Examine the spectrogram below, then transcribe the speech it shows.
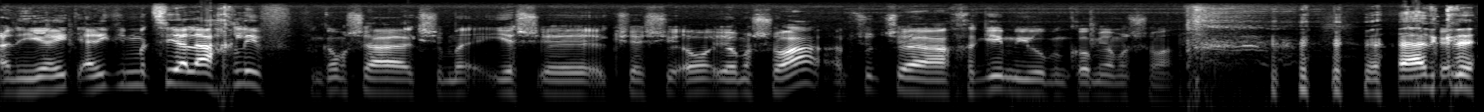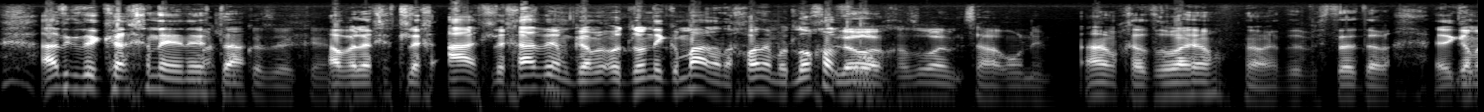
אני הייתי, הייתי מציע להחליף, במקום אה, כשיש יום השואה, פשוט שהחגים יהיו במקום יום השואה. עד כדי- עד כדי כך נהנית. משהו כזה, כן. אבל אצלך, אה, אצלך זה גם עוד לא נגמר, נכון? הם עוד לא חזרו. לא, הם חזרו היום צהרונים. אה, הם חזרו היום? לא, זה בסדר. אה, גם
